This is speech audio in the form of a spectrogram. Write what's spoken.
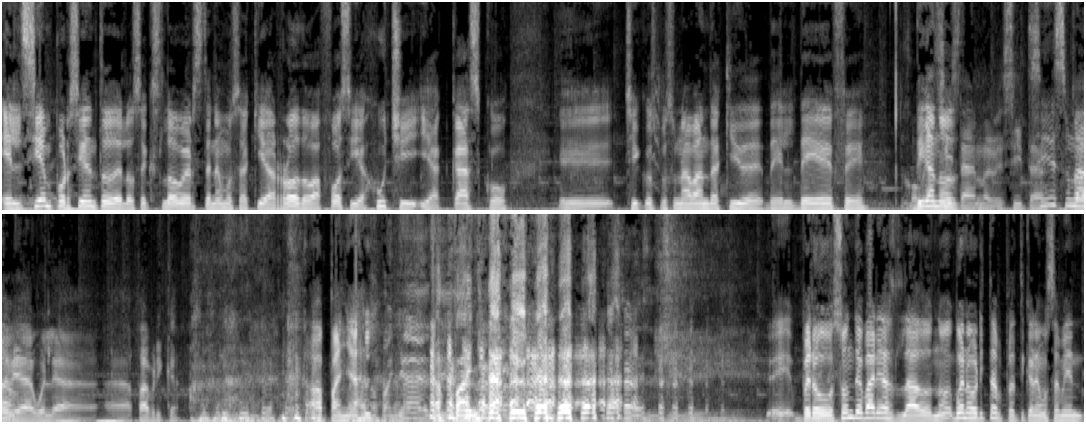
el 100% de los ex-lovers tenemos aquí a Rodo, a Fossi, a Huchi y a Casco. Eh, chicos, pues una banda aquí de- del DF. Díganos. Nuevecita. Sí, es una- Todavía huele a, a fábrica. A pañal. A pañal, A pañal. Sí, sí, sí. Eh, pero son de varios lados, ¿no? Bueno, ahorita platicaremos también,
